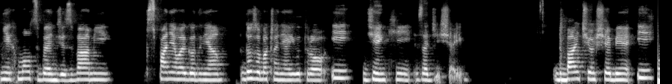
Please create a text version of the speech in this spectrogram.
Niech moc będzie z Wami. Wspaniałego dnia. Do zobaczenia jutro i dzięki za dzisiaj. Dbajcie o siebie i.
